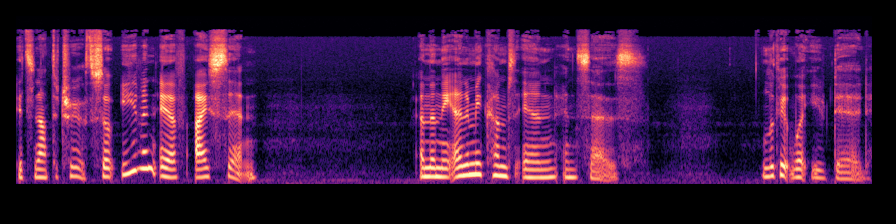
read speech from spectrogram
It's not the truth. So even if I sin, and then the enemy comes in and says, Look at what you did.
